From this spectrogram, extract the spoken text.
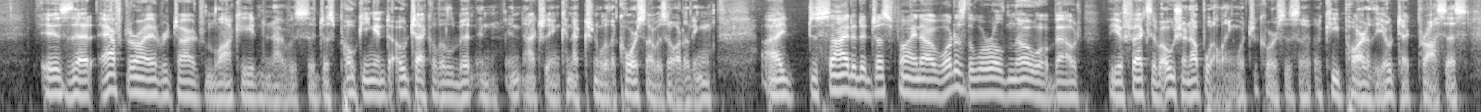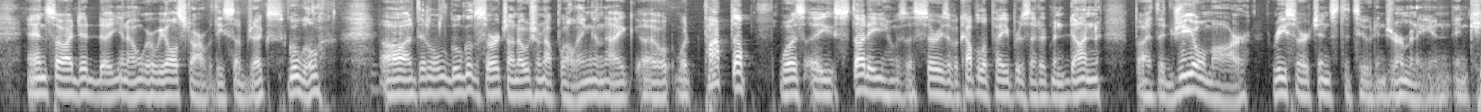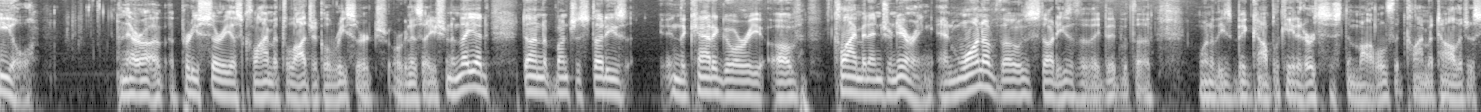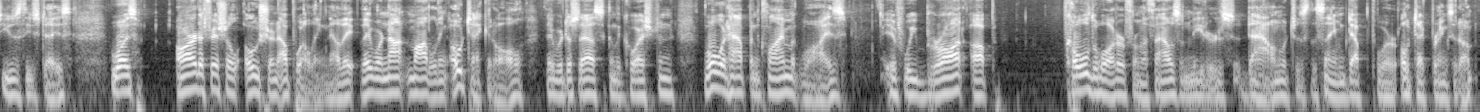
is that after I had retired from Lockheed and I was uh, just poking into OTEC a little bit, in, actually in connection with a course I was auditing, I decided to just find out what does the world know about the effects of ocean upwelling, which of course is a, a key part of the OTEC process. And so I did, uh, you know, where we all start with these subjects, Google. Uh, did a little Google search on ocean upwelling, and I, uh, what popped up was a study. It was a series of a couple of papers that had been done by the GEOMAR Research Institute in Germany, in, in Kiel. They're a, a pretty serious climatological research organization, and they had done a bunch of studies in the category of climate engineering. And one of those studies that they did with a, one of these big complicated Earth system models that climatologists use these days was artificial ocean upwelling. Now, they, they were not modeling OTEC at all. They were just asking the question what would happen climate wise if we brought up cold water from 1,000 meters down, which is the same depth where OTEC brings it up?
